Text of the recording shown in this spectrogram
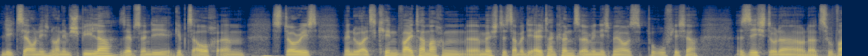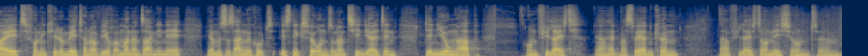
liegt es ja auch nicht nur an dem Spieler, selbst wenn die gibt es auch ähm, Stories, wenn du als Kind weitermachen äh, möchtest, aber die Eltern können es irgendwie nicht mehr aus beruflicher Sicht oder, oder zu weit von den Kilometern oder wie auch immer, dann sagen die, nee, wir haben uns das angeguckt, ist nichts für uns und dann ziehen die halt den, den Jungen ab. Und vielleicht ja, hätte was werden können, aber vielleicht auch nicht. Und ähm,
